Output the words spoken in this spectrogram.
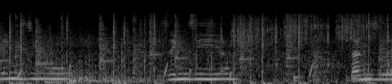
Thank you. Singen Sie. Sagen Sie.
